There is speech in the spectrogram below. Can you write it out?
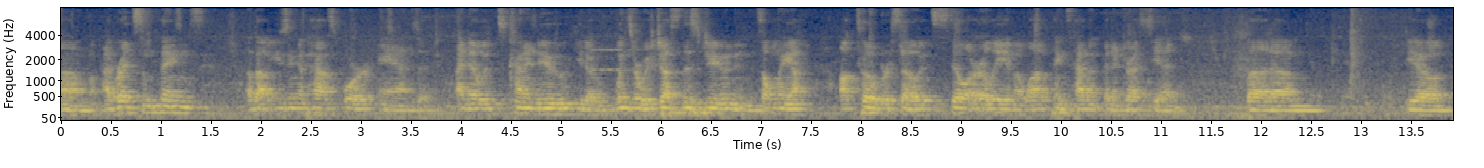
Um, I've read some things about using a passport, and I know it's kind of new. You know, Windsor was just this June, and it's only October, so it's still early, and a lot of things haven't been addressed yet. But um, you know,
